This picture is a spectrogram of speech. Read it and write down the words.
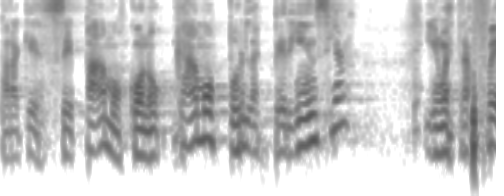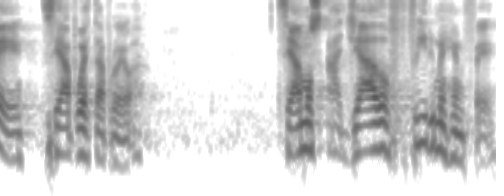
Para que sepamos, conozcamos por la experiencia y nuestra fe sea puesta a prueba. Seamos hallados firmes en fe.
